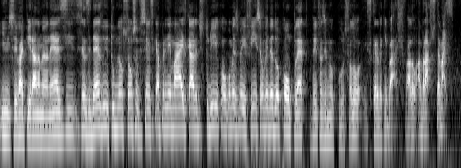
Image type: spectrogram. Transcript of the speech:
E você vai pirar na maionese. Se as ideias do YouTube não são suficientes, você quer aprender mais, cara, destruir com o começo, meio e fim, ser um vendedor completo, vem fazer meu curso. Falou? Escreve aqui embaixo. Falou, abraço, até mais.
